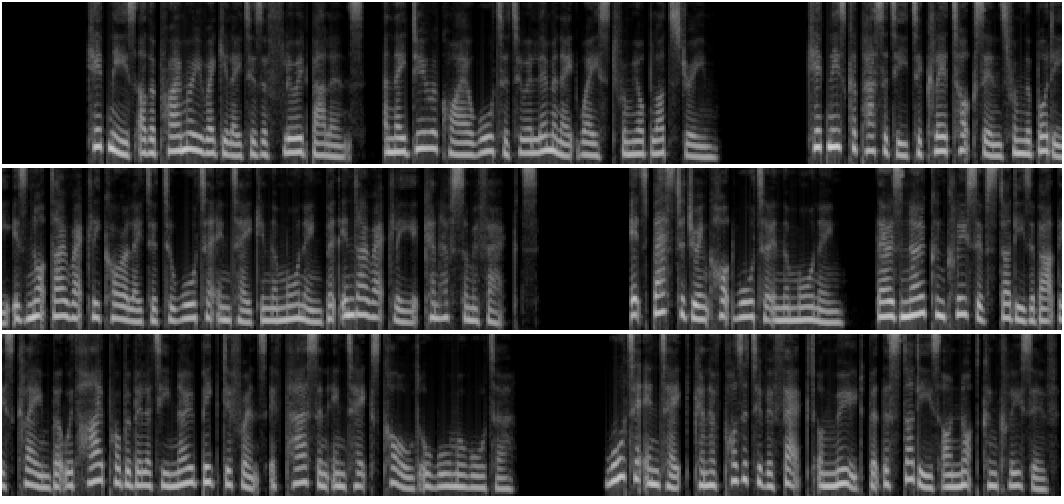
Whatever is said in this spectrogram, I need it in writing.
Kidneys are the primary regulators of fluid balance, and they do require water to eliminate waste from your bloodstream. Kidneys' capacity to clear toxins from the body is not directly correlated to water intake in the morning, but indirectly it can have some effects. It's best to drink hot water in the morning. There is no conclusive studies about this claim but with high probability no big difference if person intakes cold or warmer water. Water intake can have positive effect on mood but the studies are not conclusive.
